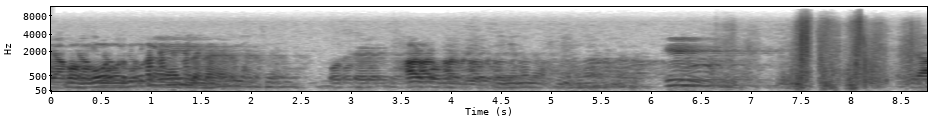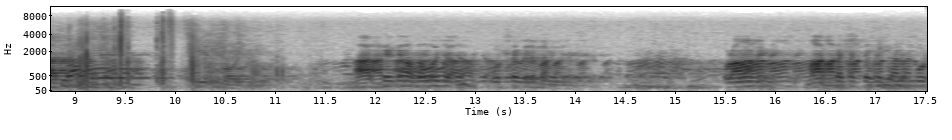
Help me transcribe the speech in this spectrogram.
یا بہت قلیل ہے اسے ہر مومن دی ہوتی ہے۔ کی؟ ارادہ چیز موجود آخے گا ہو جا اس ویلے بن جائے قرآن ماتا چاہیے انپور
